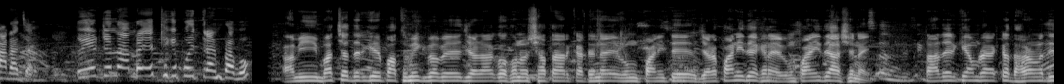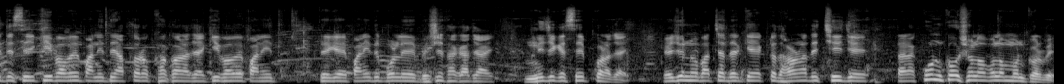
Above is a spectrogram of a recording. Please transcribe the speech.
মারা যায়। তো এর জন্য আমরা এর থেকে পরিত্রাণ পাবো। আমি বাচ্চাদেরকে প্রাথমিকভাবে যারা কখনো সাঁতার কাটে নাই এবং পানিতে, যারা পানি দেখে নাই এবং পানিতে আসে নাই, তাদেরকে আমরা একটা ধারণা দিতেছি কীভাবে পানিতে আত্মরক্ষা করা যায়, কীভাবে পানি থেকে পানিতে পড়লে ভেসে থাকা যায়, নিজেকে সেভ করা যায়। এই জন্য বাচ্চাদেরকে একটা ধারণা দিচ্ছি যে তারা কোন কৌশল অবলম্বন করবে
